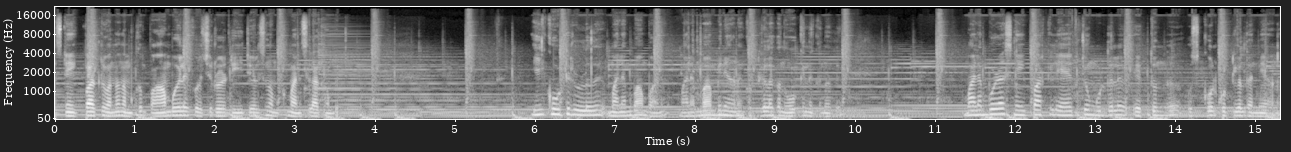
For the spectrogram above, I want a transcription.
സ്നേക്ക് പാർക്കിൽ വന്നാൽ നമുക്ക് പാമ്പുകളെ കുറിച്ചിട്ടുള്ള ഡീറ്റെയിൽസ് നമുക്ക് മനസ്സിലാക്കാൻ പറ്റും. ഈ കൂട്ടിലുള്ളത് മലമ്പാമ്പാണ്. മലമ്പാമ്പിനെയാണ് കുട്ടികളൊക്കെ നോക്കി നിൽക്കുന്നത്. മലമ്പുഴ സ്നേക്ക് പാർക്കിൽ ഏറ്റവും കൂടുതൽ എത്തുന്നത് സ്കൂൾ കുട്ടികൾ തന്നെയാണ്.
